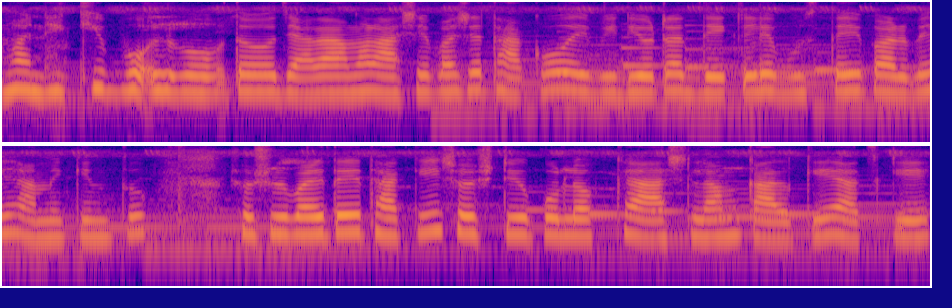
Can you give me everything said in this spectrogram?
মানে কি বলব? তো যারা আমার আশেপাশে থাকো, এই ভিডিওটা দেখলে বুঝতেই পারবে, আমি কিন্তু শ্বশুরবাড়িতেই থাকি। ষষ্ঠী উপলক্ষে আসলাম কালকে, আজকে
